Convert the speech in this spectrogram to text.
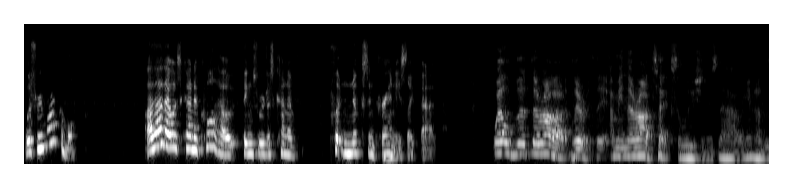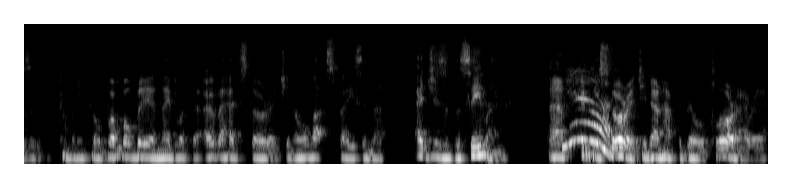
was remarkable. I thought that was kind of cool how things were just kind of put nooks and crannies like that. Well, there are there. I mean, there are tech solutions now. You know, there's a company called Bumblebee, and they've looked at overhead storage. You know, all that space in the edges of the ceiling um, yeah. storage. You don't have to build floor area.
